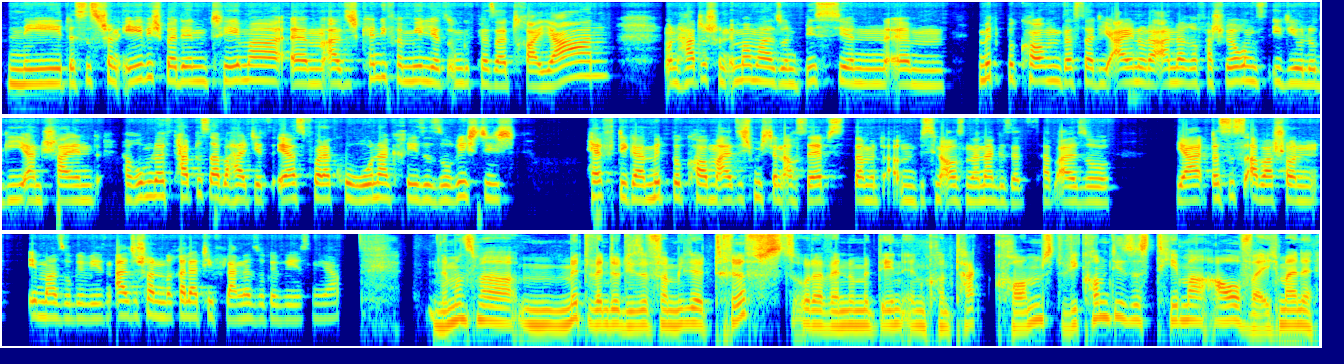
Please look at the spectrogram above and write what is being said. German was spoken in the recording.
Nee, das ist schon ewig bei dem Thema. Ähm, also ich kenne die Familie jetzt ungefähr seit drei Jahren und hatte schon immer mal so ein bisschen ähm, mitbekommen, dass da die ein oder andere Verschwörungsideologie anscheinend herumläuft. Habe das aber halt jetzt erst vor der Corona-Krise so richtig heftiger mitbekommen, als ich mich dann auch selbst damit ein bisschen auseinandergesetzt habe. Also ja, das ist aber schon immer so gewesen, also schon relativ lange so gewesen, ja. Nimm uns mal mit, wenn du diese Familie triffst oder wenn du mit denen in Kontakt kommst, wie kommt dieses Thema auf? Weil ich meine,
